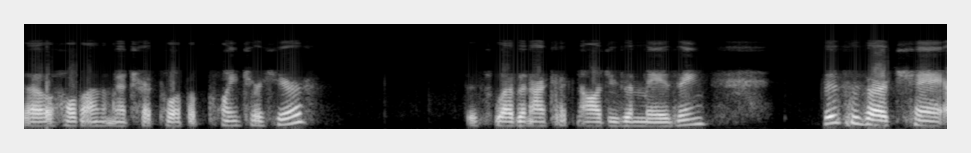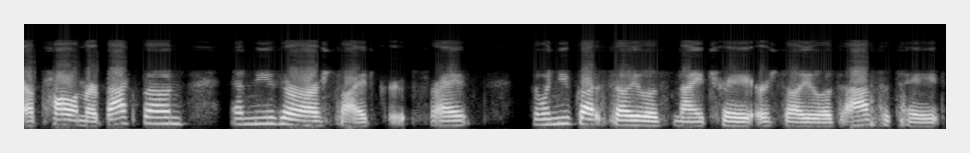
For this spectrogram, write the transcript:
So hold on, I'm going to try to pull up a pointer here. This webinar technology is amazing. This is our chain, our polymer backbone, and these are our side groups, right? So when you've got cellulose nitrate or cellulose acetate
